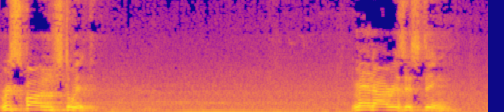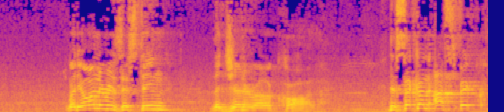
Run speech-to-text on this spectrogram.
responds to it. Men are resisting, but they're only resisting the general call. The second aspect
